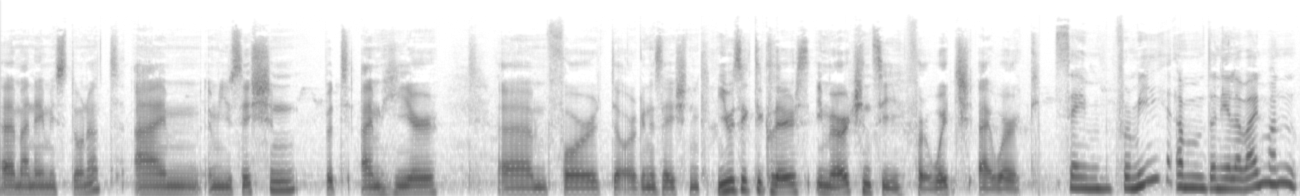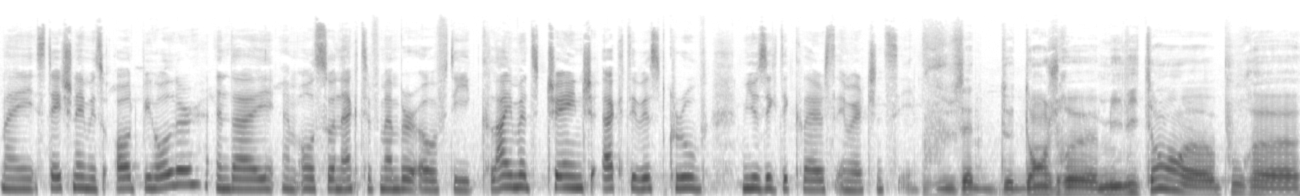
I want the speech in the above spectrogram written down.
Uh, My name is Donat. I'm a musician, but I'm here um, for the organization Music Declares Emergency, for which I work. Same for me. I'm Daniela Weinmann. My stage name is Odd Beholder, and I am also an active member of the climate change activist group Music Declares Emergency. Vous êtes de dangereux militants euh, pour euh,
